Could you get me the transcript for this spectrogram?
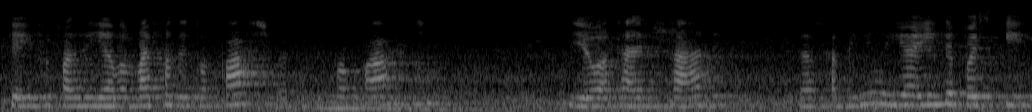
fiquei, fui fazer, e ela vai fazer tua parte, vai fazer tua parte. E eu atarefada, já sabia. E aí depois que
